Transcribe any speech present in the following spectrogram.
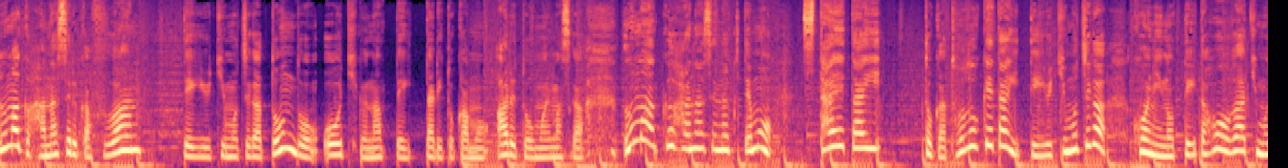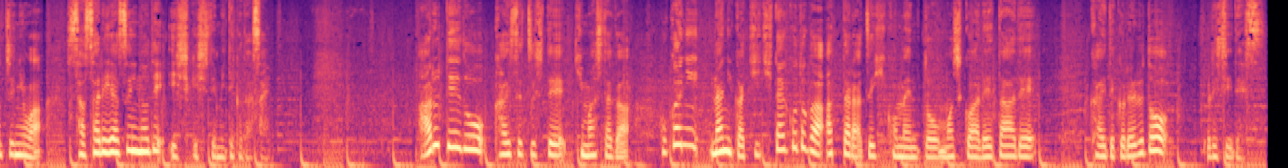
う。うまく話せるか不安っていう気持ちがどんどん大きくなっていったりとかもあると思いますがうまく話せなくても伝えたいとか届けたいっていう気持ちが声に乗っていた方が気持ちには刺さりやすいので意識してみてください。ある程度解説してきましたが他に何か聞きたいことがあったらぜひコメントもしくはレターで書いてくれると嬉しいです。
